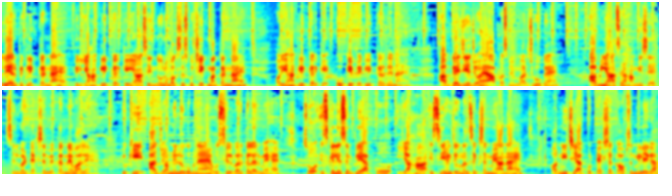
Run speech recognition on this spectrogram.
लेयर पे क्लिक करना है। फिर यहाँ क्लिक करके यहाँ से इन दोनों बॉक्सेस को चेक मार्क करना है और यहाँ क्लिक करके ओके पे क्लिक कर देना है। अब गए ये जो है आपस में मर्ज हो गए हैं। अब यहाँ से हम इसे सिल्वर टेक्सचर में करने वाले हैं। क्योंकि आज जो हमने लोगो बनाया है वो सिल्वर कलर में है। सो इसके लिए सिंपली आपको यहाँ इसी हेक्सागोनल सेक्शन में आना है और नीचे आपको टेक्सचर का ऑप्शन मिलेगा।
